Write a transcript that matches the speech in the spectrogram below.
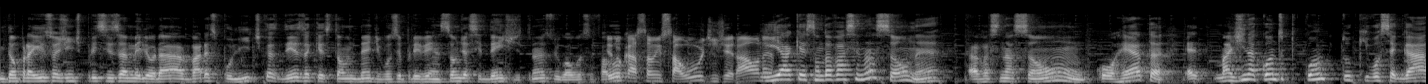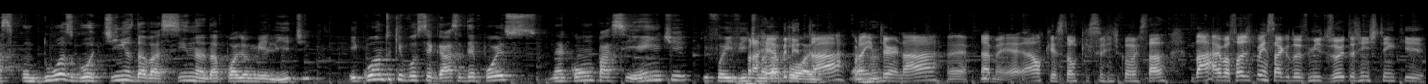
Então, para isso, a gente precisa melhorar várias políticas, desde a questão né, de você prevenção de acidente de trânsito, igual você falou. Educação em saúde em geral, né? E a questão da vacinação, né? A vacinação correta. É, imagina quanto, quanto que você gasta com duas gotinhas da vacina da poliomielite e quanto que você gasta depois né, com um paciente que foi vítima pra reabilitar, da polio. Pra uhum. internar. É. É, é uma questão que se a gente começar dar raiva só de pensar que em 2018 a gente tem que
